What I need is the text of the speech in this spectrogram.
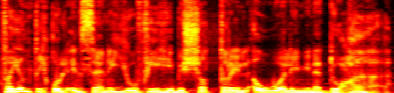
فينطق الإنساني فيه بالشطر الأول من الدعاء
